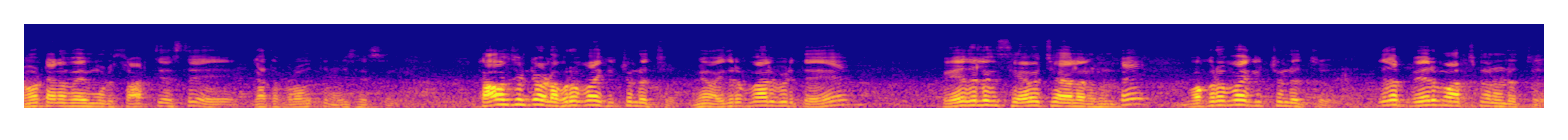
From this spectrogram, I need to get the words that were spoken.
నూట ఎనభై మూడు స్టార్ట్ చేస్తే గత ప్రభుత్వం మూసేసింది. కావాల్సింటే వాడు ఒక రూపాయికి ఇచ్చుండొచ్చు మేము ఐదు రూపాయలు పెడితే పేదలకు సేవ చేయాలనుకుంటే ఒక రూపాయికి ఇచ్చుండొచ్చు లేదా పేరు మార్చుకొని ఉండొచ్చు.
